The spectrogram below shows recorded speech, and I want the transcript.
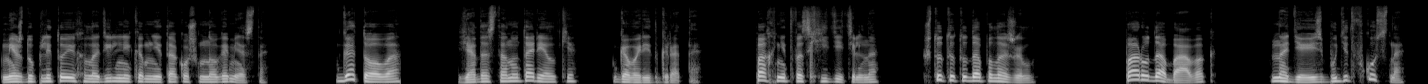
Между плитой и холодильником не так уж много места. «Готово. Я достану тарелки», — говорит Грета. «Пахнет восхитительно. Что ты туда положил?» «Пару добавок. Надеюсь, будет вкусно».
